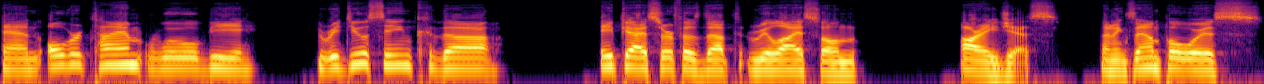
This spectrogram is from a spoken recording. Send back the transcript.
And over time, we'll be reducing the API surface that relies on RxJS. An example is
